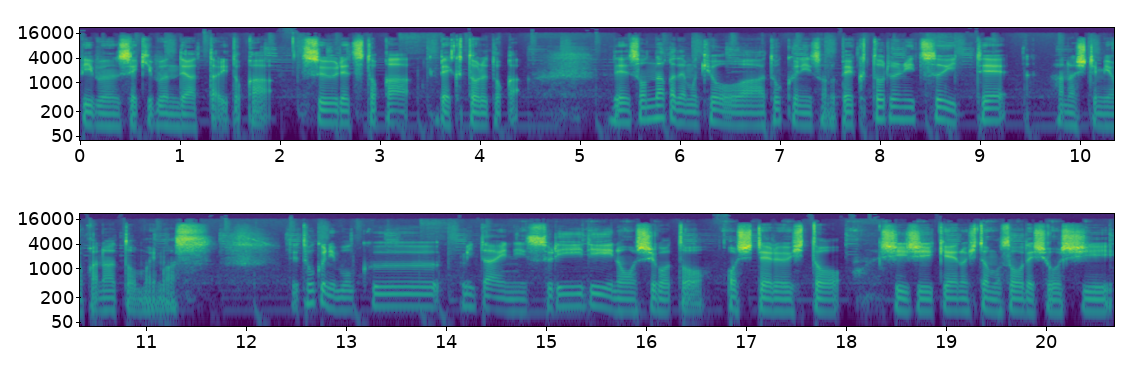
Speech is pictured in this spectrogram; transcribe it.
微分積分であったりとか、数列とか、ベクトルとか、で、その中でも今日は特にそのベクトルについて話してみようかなと思います。で、特に僕みたいに 3D のお仕事をしてる人、CG 系の人もそうでしょうし、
